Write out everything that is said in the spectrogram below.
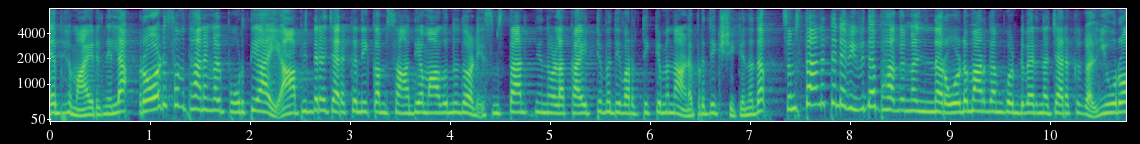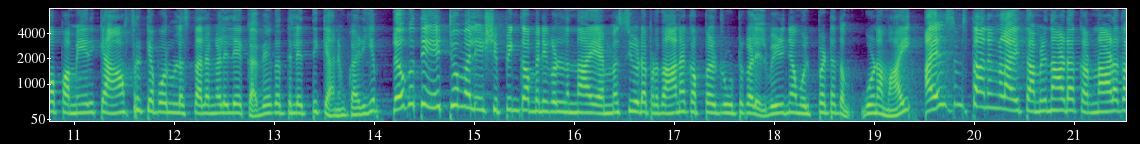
ലഭ്യമായിരുന്നില്ല. റോഡ് സംവിധാനങ്ങൾ പൂർത്തിയായി ആഭ്യന്തര ചരക്ക് നീക്കം സാധ്യമാകുന്നതോടെ സംസ്ഥാനത്ത് നിന്നുള്ള കയറ്റുമതി വർദ്ധിക്കുമെന്നാണ് പ്രതീക്ഷിക്കുന്നത്. സംസ്ഥാനത്തിന്റെ വിവിധ ഭാഗങ്ങളിൽ നിന്ന് റോഡ് മാർഗം കൊണ്ടുവരുന്ന ചരക്കുകൾ യൂറോപ്പ് അമേരിക്ക ആഫ്രിക്ക പോലുള്ള സ്ഥലങ്ങളിലേക്ക് വേഗത്തിൽ എത്തിക്കാനും കഴിയും. ലോകത്തെ ഏറ്റവും വലിയ ഷിപ്പിംഗ് കമ്പനികളിലൊന്നായ എം എസ് സിയുടെ പ്രധാന കപ്പൽ റൂട്ടുകളിൽ വിഴിഞ്ഞം ഉൾപ്പെട്ടതും ഗുണമായി. അയൽ സംസ്ഥാനങ്ങളായി തമിഴ്നാട് കർണാടക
